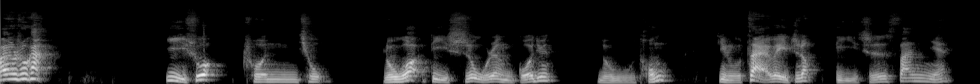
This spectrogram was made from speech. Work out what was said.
欢迎收看《一说春秋》。鲁国第十五任国君鲁同进入在位之政第十三年，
